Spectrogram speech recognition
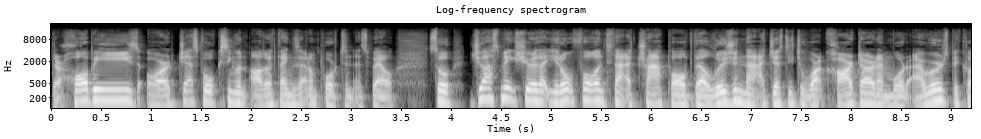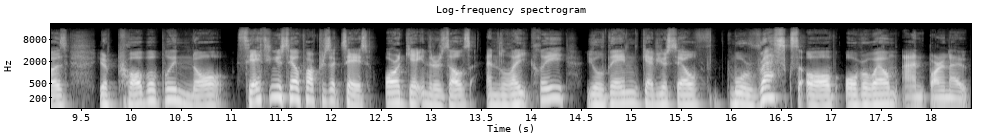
their hobbies or just focusing on other things that are important as well. So just make sure that you don't fall into that trap of the illusion that I just need to work harder and more hours because you're probably not setting yourself up for success or getting the results, and likely you'll then give yourself more risks of overwhelm and burnout.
